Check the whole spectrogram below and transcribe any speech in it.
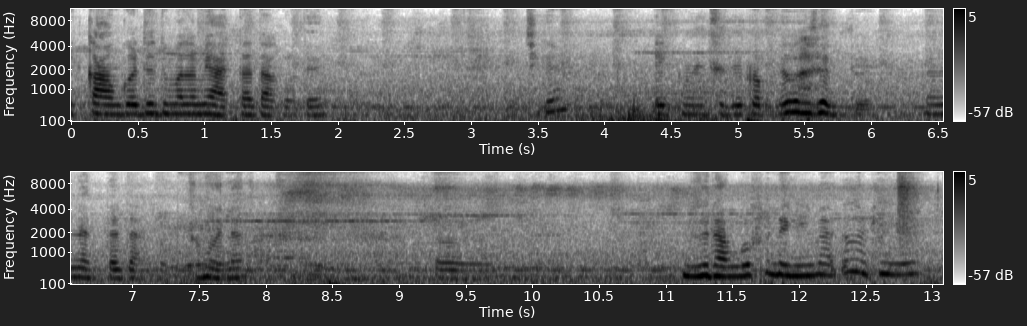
एक काम करते तुम्हाला मी आता दाखवते. ठीक आहे? एक मिनिट सगळे कपडे बदलते. मी नंतर दाखवते तुम्हाला. तुझं रांगो पण निघली मी आता उठली आहे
